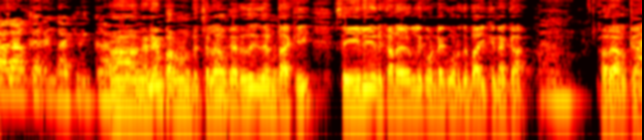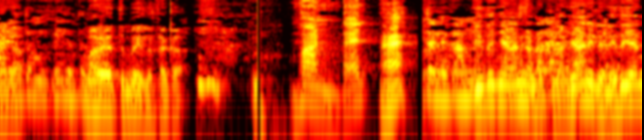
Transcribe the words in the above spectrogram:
പല ആൾക്കാരുണ്ടാക്കി ആ വിൽക്കാറുണ്ട്. അങ്ങനെയും പറഞ്ഞിട്ടുണ്ട്. ചില ആൾക്കാർ ഇത് ഉണ്ടാക്കി സെയിൽ ചെയ്ത് കടകളിൽ കൊണ്ടേ കൊടുത്ത് ബൈക്കിനൊക്കെ കുറെ ആൾക്കാരൊക്കെ മഴയത്തും വെയിലത്തും മഴയത്തും വെയിലത്തൊക്കെ. കാണുന്നത് ഇത് ഞാൻ കണ്ടിട്ടില്ല. ഞാനില്ലല്ലോ ഇത് ഞാൻ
